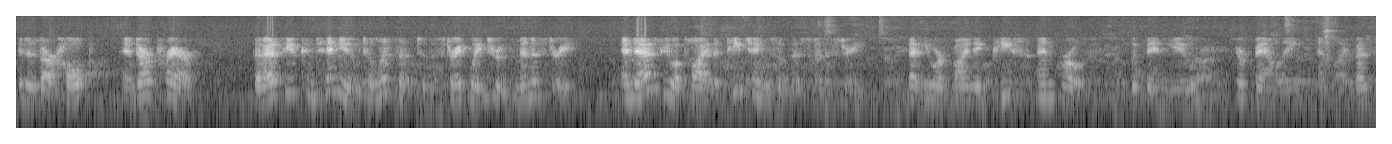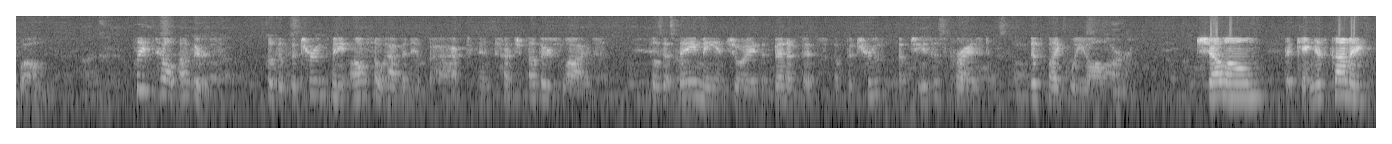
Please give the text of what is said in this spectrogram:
It is our hope and our prayer that as you continue to listen to the Straightway Truth Ministry, and as you apply the teachings of this ministry, that you are finding peace and growth within you, your family, and life as well. Please tell others so that the truth may also have an impact and touch others' lives so that they may enjoy the benefits of the truth of Jesus Christ just like we all are. Shalom, the King is coming.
